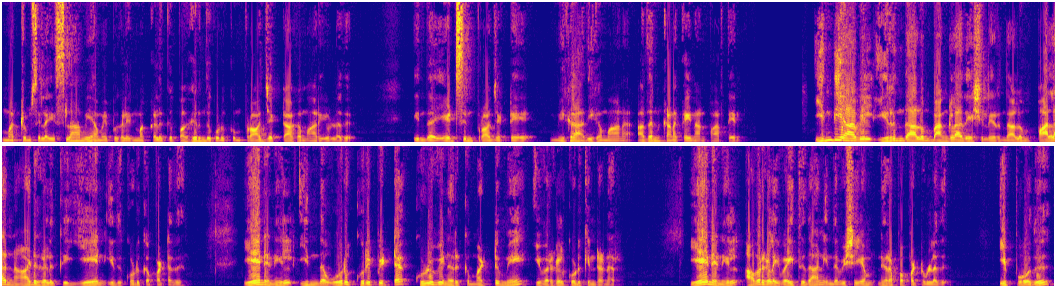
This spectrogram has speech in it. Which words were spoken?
மற்றும் சில இஸ்லாமிய அமைப்புகளின் மக்களுக்கு பகிர்ந்து கொடுக்கும் ப்ராஜெக்டாக மாறியுள்ளது. இந்த எட்ஸின் ப்ராஜெக்டே மிக அதிகமான அதன் கணக்கை நான் பார்த்தேன். இந்தியாவில் இருந்தாலும் பங்களாதேஷில் இருந்தாலும் பல நாடுகளுக்கு ஏன் இது கொடுக்கப்பட்டது? ஏனெனில் இந்த ஒரு குறிப்பிட்ட குழுவினருக்கு மட்டுமே இவர்கள் கொடுக்கின்றனர். ஏனெனில் அவர்களை வைத்துதான் இந்த விஷயம் நிரப்பப்பட்டுள்ளது. இப்போது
